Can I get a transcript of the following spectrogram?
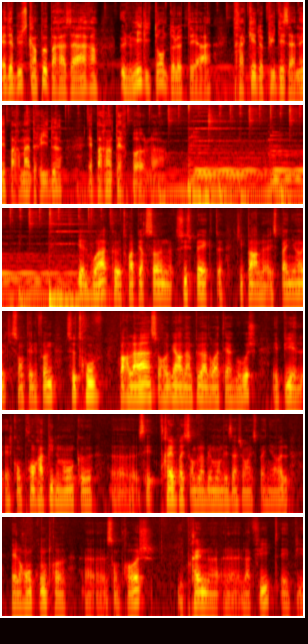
et débusquent un peu par hasard une militante de l'ETA traquée depuis des années par Madrid et par Interpol. elle voit que trois personnes suspectes qui parlent espagnol, qui sont au téléphone, se trouvent par là, se regardent un peu à droite et à gauche, et puis elle, comprend rapidement que euh, c'est très vraisemblablement des agents espagnols. Elle rencontre euh, son proche, ils prennent euh, la fuite, et puis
